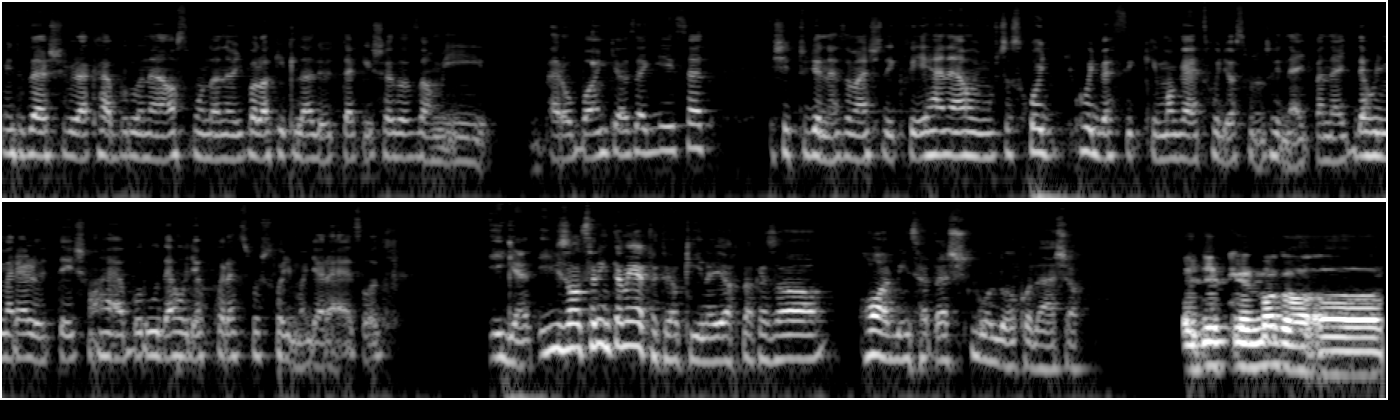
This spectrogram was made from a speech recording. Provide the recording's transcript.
mint az első világháborúnál azt mondani, hogy valakit lelőttek, és ez az, ami berobbantja az egészet. És itt ugyanez a második véhenel, hogy most az hogy, hogy veszik ki magát, hogy azt mondod, hogy 41, de hogy már előtte is van háború, de hogy akkor ezt most hogy magyarázod? Igen, így viszont szerintem érthető a kínaiaknak ez a 37-es gondolkodása. Egyébként maga, a,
